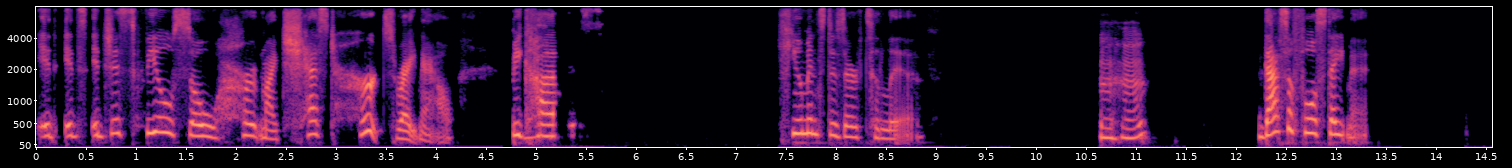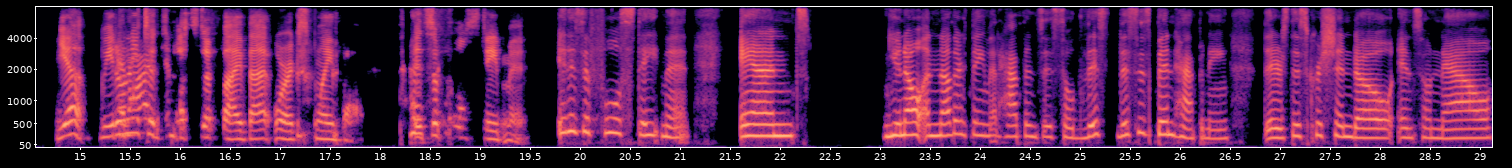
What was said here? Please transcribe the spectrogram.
it it's it just feels so hurt. My chest hurts right now because humans deserve to live. Mm-hmm that's a full statement. Yeah, we don't and need I, to justify that or explain that. It's a full statement. It is a full statement. And you know another thing that happens is so this this has been happening there's this crescendo and so now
